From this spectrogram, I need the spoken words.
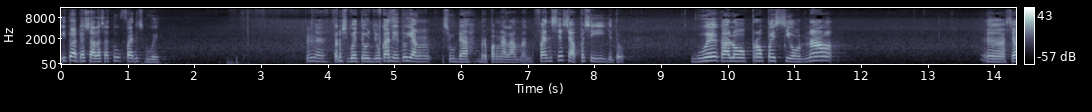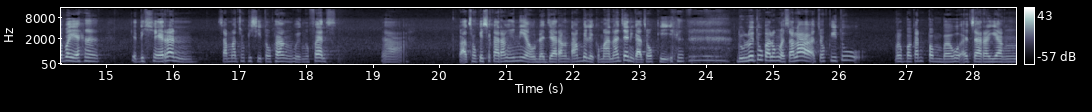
Itu ada salah satu fans gue. Nah terus gue tunjukkan itu yang sudah berpengalaman. Fansnya siapa sih gitu. Gue kalau profesional uh, siapa ya? Jadi Sharon sama Coki Sitohang gue ngefans. Nah Kak Coki sekarang ini ya udah jarang tampil ya ke mana aja nih Kak Coki? Dulu tuh kalau nggak salah Coki itu merupakan pembawa acara yang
